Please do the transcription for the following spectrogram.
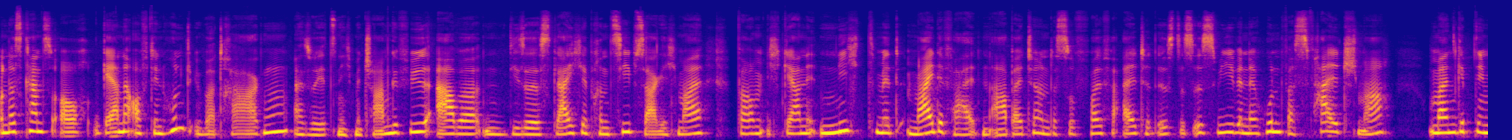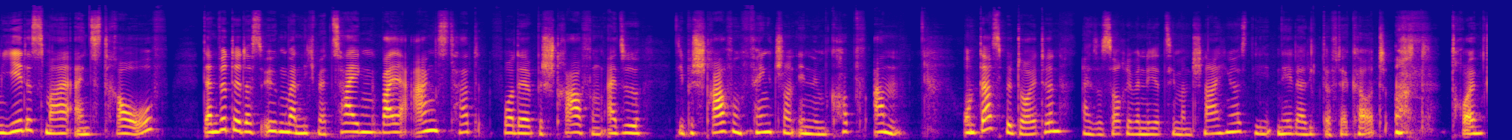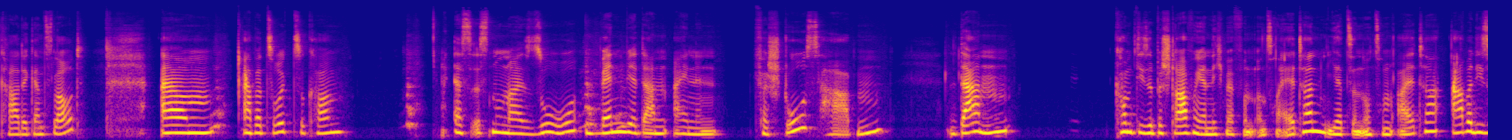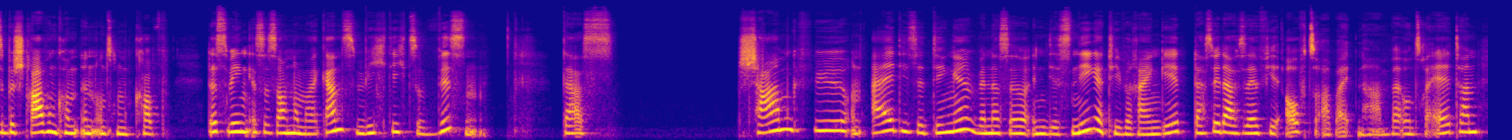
Und das kannst du auch gerne auf den Hund übertragen. Also jetzt nicht mit Schamgefühl, aber dieses gleiche Prinzip, sage ich mal, warum ich gerne nicht mit Meideverhalten arbeite und das so voll veraltet ist. Das ist wie wenn der Hund was falsch macht und man gibt ihm jedes Mal eins drauf, dann wird er das irgendwann nicht mehr zeigen, weil er Angst hat vor der Bestrafung. Also die Bestrafung fängt schon in dem Kopf an. Und das bedeutet, also sorry, wenn du jetzt jemanden schnarchen hörst, die Nela liegt auf der Couch und träumt gerade ganz laut. Ähm, aber zurückzukommen, es ist nun mal so, wenn wir dann einen Verstoß haben, dann kommt diese Bestrafung ja nicht mehr von unseren Eltern, jetzt in unserem Alter, aber diese Bestrafung kommt in unserem Kopf. Deswegen ist es auch nochmal ganz wichtig zu wissen, dass Schamgefühl und all diese Dinge, wenn das in das Negative reingeht, dass wir da sehr viel aufzuarbeiten haben, weil unsere Eltern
